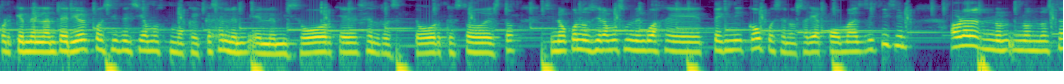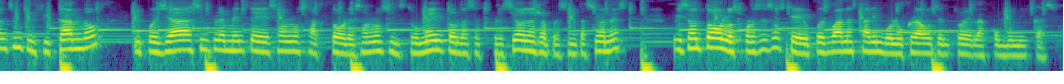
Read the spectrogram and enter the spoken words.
Porque en el anterior pues sí decíamos como que qué es el, el, emisor, qué es el receptor, qué es todo esto. Si no conociéramos un lenguaje técnico pues se nos haría como más difícil. Ahora nos no, no están simplificando y pues ya simplemente son los actores, son los instrumentos, las expresiones, representaciones y son todos los procesos que pues van a estar involucrados dentro de la comunicación.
